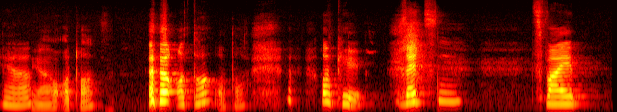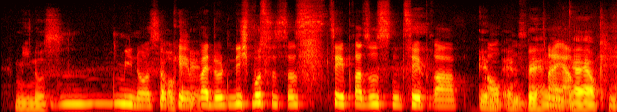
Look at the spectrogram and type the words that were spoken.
Ja. Ja, Otter. Otter. Otter. Okay. Setzen. Zwei Minus Minus, okay, Okay. weil du nicht wusstest, dass Zebrasus ein Zebra in, auch in ist. Behält. Naja. Ja, ja, okay.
